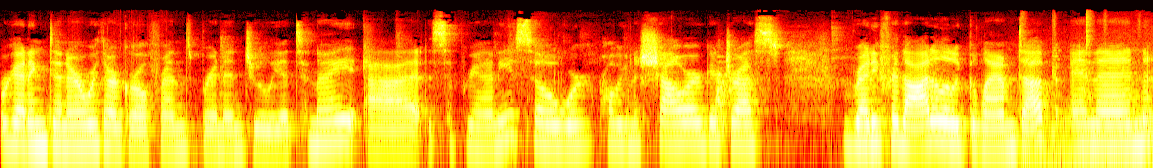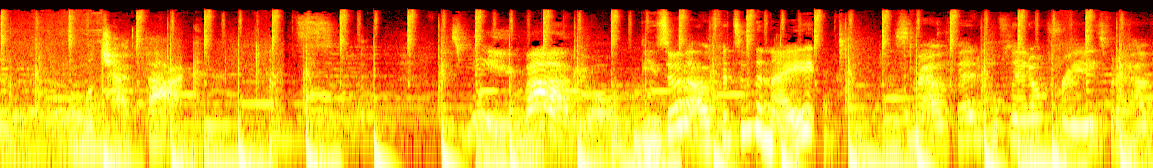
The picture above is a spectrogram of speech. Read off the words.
We're getting dinner with our girlfriends Bryn and Julia tonight at Cipriani. So we're probably gonna shower, get dressed, ready for that, a little glammed up, and then we'll check back. it's me, Mario. These are the outfits of the night. This is my outfit. Hopefully I don't freeze, but I have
